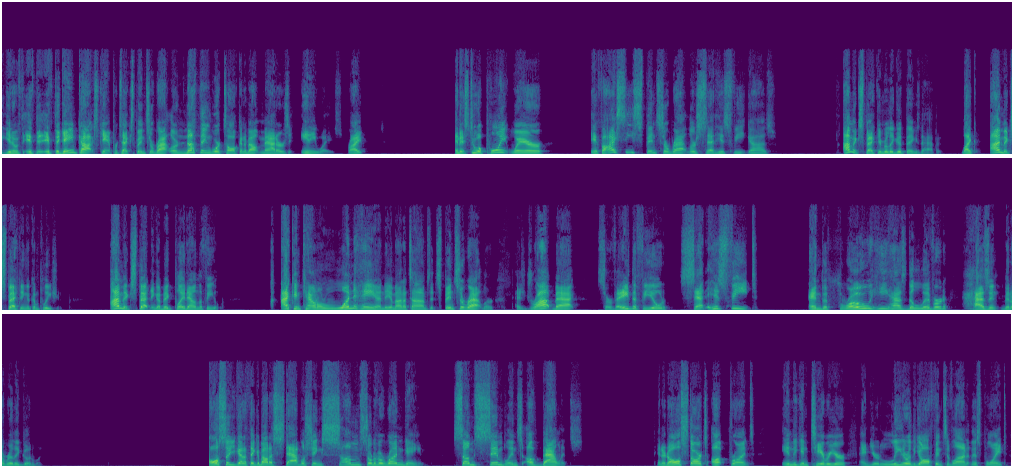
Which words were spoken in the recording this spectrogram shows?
You know, if, if, if the Gamecocks can't protect Spencer Rattler, nothing we're talking about matters, anyways, right? And it's to a point where if I see Spencer Rattler set his feet, guys, I'm expecting really good things to happen. Like I'm expecting a completion. I'm expecting a big play down the field. I can count on one hand the amount of times that Spencer Rattler has dropped back, surveyed the field, set his feet, and the throw he has delivered hasn't been a really good one. Also, you got to think about establishing some sort of a run game, some semblance of balance. And it all starts up front in the interior, and your leader of the offensive line at this point,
